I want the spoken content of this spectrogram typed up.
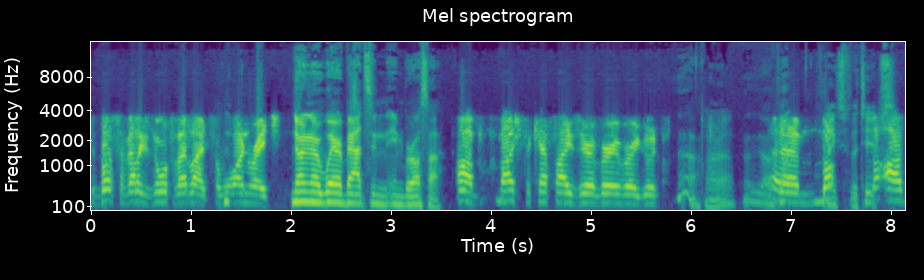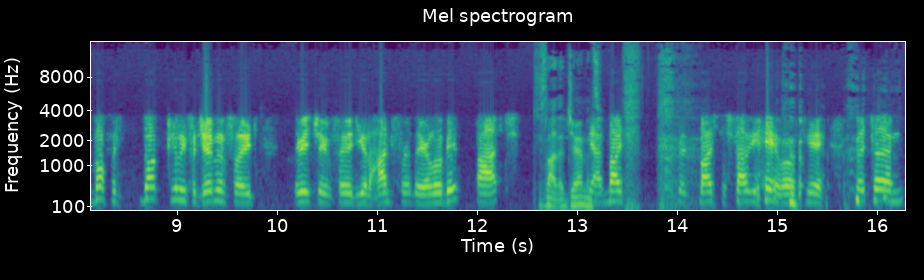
The Barossa Valley is north of Adelaide. It's a wine region. No, no, whereabouts in, in Barossa? Oh, most of the cafes there are very, very good. All right. Um, not, Thanks for the tips. Not, uh, not, for, not purely for German food. There is German food. You got to hunt for it there a little bit, but Just like the Germans. yeah, most but most of the stuff. Yeah, well, yeah. But um,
